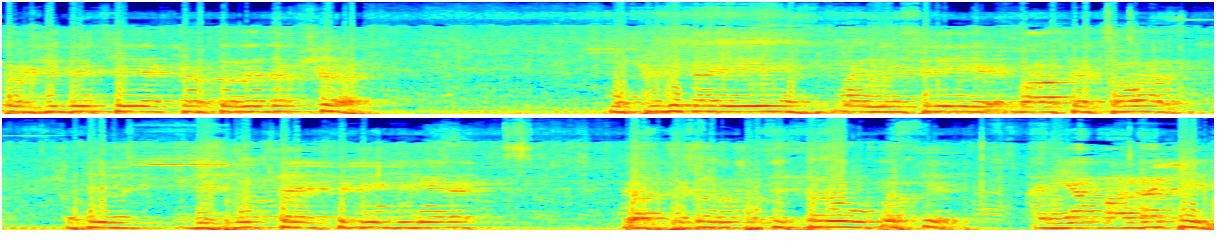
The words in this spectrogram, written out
परिषदेचे कर्तव्याध्यक्ष मुख्याधिकारी मान्य श्री बाळासाहेब चव्हाण तसेच देशमुख साहेब सिटी इंजिनियर व्यासपीठावर उपस्थित सर्व उपस्थित आणि या भागातील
